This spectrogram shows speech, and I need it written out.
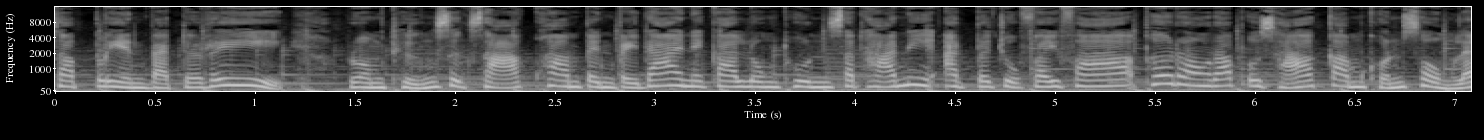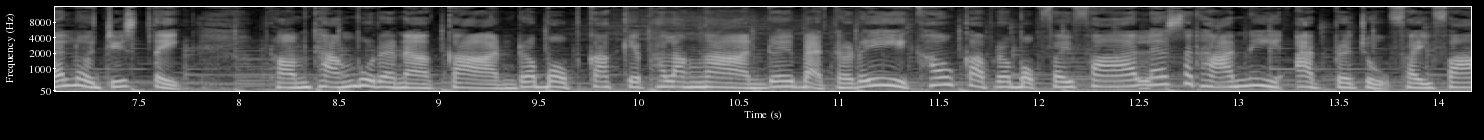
สับเปลี่ยนแบตเตอรี่ รวมถึงศึกษาความเป็นไปได้ในการลงทุนสถานีอัดประจุไฟฟ้า เพื่อรองรับอุตสาหกรรมขนส่งและโลจิสติกส์พร้อมทั้งบูรณาการระบบกักเก็บพลังงานด้วยแบตเตอรี่เข้ากับระบบไฟฟ้า และสถานีอัดประจุไฟฟ้า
